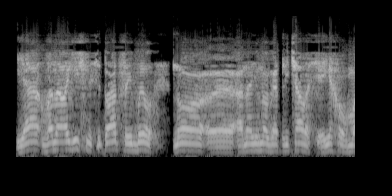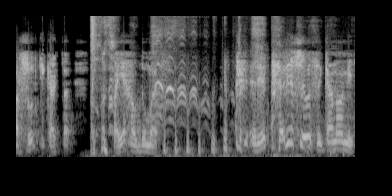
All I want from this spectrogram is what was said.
Я в аналогичной ситуации был, но э, она немного отличалась. Я ехал в маршрутке как-то, поехал, думаю, решил сэкономить.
